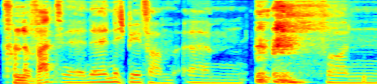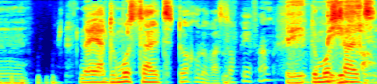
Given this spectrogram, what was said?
Von der Watt? Äh, nee, nicht B-Farm. Ähm, von, naja, du musst halt, doch, oder was, doch B-Farm? B- Du musst B-Farm. halt,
